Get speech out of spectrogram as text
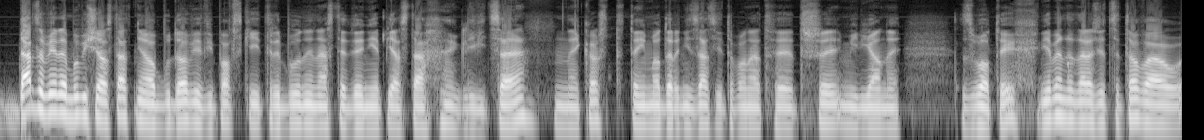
Bardzo wiele mówi się ostatnio o budowie VIP-owskiej trybuny na stadionie Piasta Gliwice. Koszt tej modernizacji to ponad 3 miliony złotych. Nie będę na razie cytował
